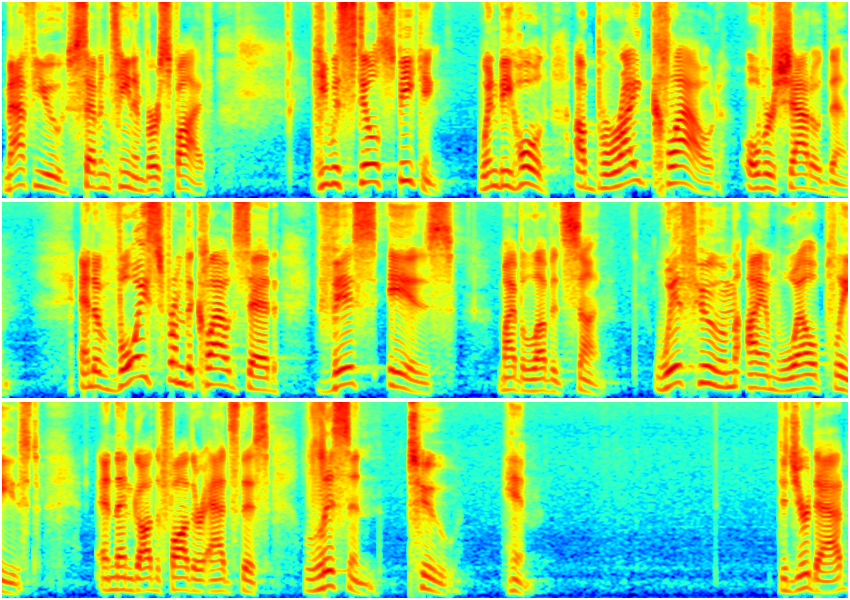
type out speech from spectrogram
Matthew 17 and verse 5. He was still speaking when, behold, a bright cloud overshadowed them. And a voice from the cloud said, This is my beloved Son, with whom I am well pleased. And then God the Father adds this Listen to him. Did your dad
